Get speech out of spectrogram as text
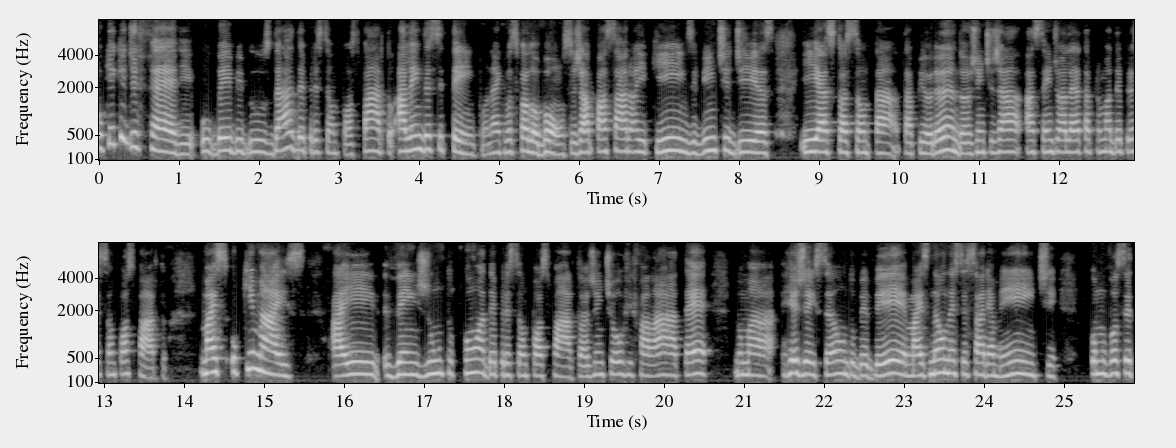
o que, que difere o baby blues da depressão pós-parto, além desse tempo, né? Que você falou, bom, se já passaram aí 15, 20 dias e a situação está tá piorando, a gente já acende o alerta para uma depressão pós-parto. Mas o que mais aí vem junto com a depressão pós-parto? A gente ouve falar até numa rejeição do bebê, mas não necessariamente como você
